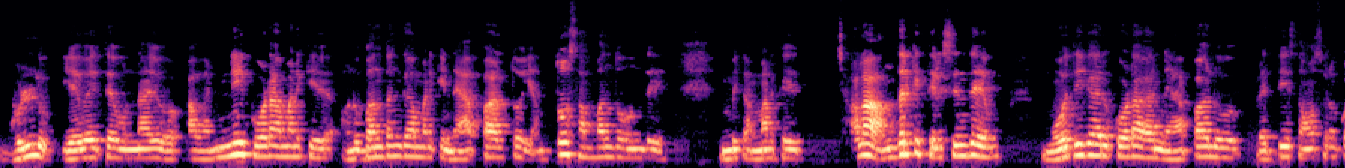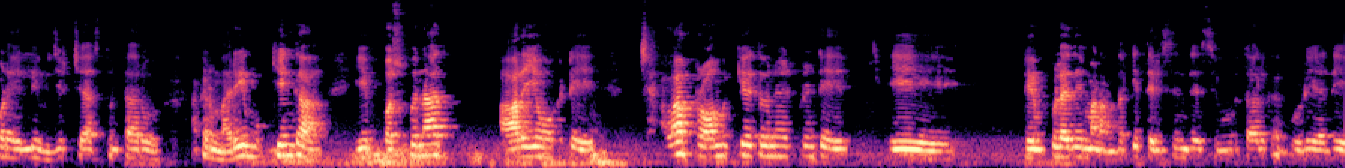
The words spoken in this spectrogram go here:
గుళ్ళు ఏవైతే ఉన్నాయో, అవన్నీ కూడా మనకి అనుబంధంగా మనకి నేపాల్‌తో ఎంతో సంబంధం ఉంది. మీకు మనకి చాలా అందరికీ తెలిసిందే మోదీ గారు కూడా నేపాలు ప్రతి సంవత్సరం కూడా వెళ్ళి విజిట్ చేస్తుంటారు. అక్కడ మరీ ముఖ్యంగా ఈ పశుపునాథ్ ఆలయం ఒకటి చాలా ప్రాముఖ్యత ఉన్నటువంటి ఈ టెంపుల్ అది మన అందరికీ తెలిసిందే. శివుడి తాలూకా గుడి అది.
